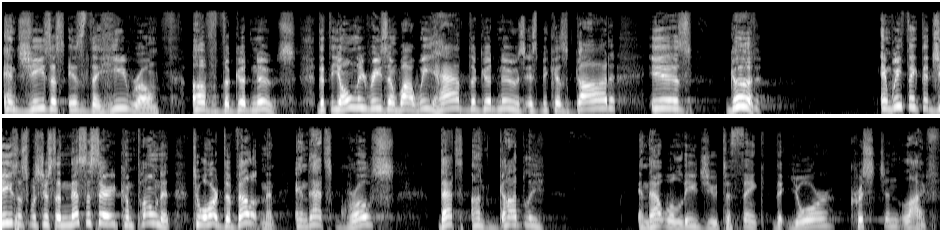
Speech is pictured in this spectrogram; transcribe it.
And Jesus is the hero of the good news. That the only reason why we have the good news is because God is good. And we think that Jesus was just a necessary component to our development. And that's gross, that's ungodly. And that will lead you to think that your Christian life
